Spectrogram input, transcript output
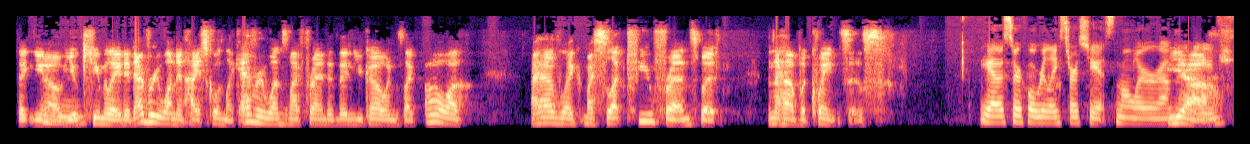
that, you know, you Mhm. accumulated everyone in high school and like everyone's my friend. And then you go and it's like, oh, uh, I have like my select few friends, but then I have acquaintances. Yeah, the circle really starts to get smaller around Yeah. that age.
